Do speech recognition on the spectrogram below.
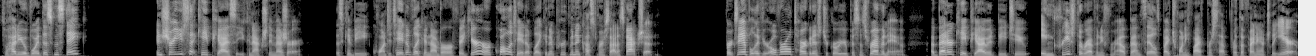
So, how do you avoid this mistake? Ensure you set KPIs that you can actually measure. This can be quantitative, like a number or figure, or qualitative, like an improvement in customer satisfaction. For example, if your overall target is to grow your business revenue, a better KPI would be to increase the revenue from outbound sales by 25% for the financial year.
